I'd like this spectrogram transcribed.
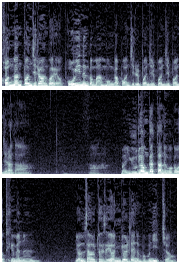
겉만 번지르한 거예요. 보이는 것만 뭔가 번지를 번질 번질 번질하다. 아, 막 유령 같다는 거가 어떻게 보면은 연상을 통해서 연결되는 부분이 있죠.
